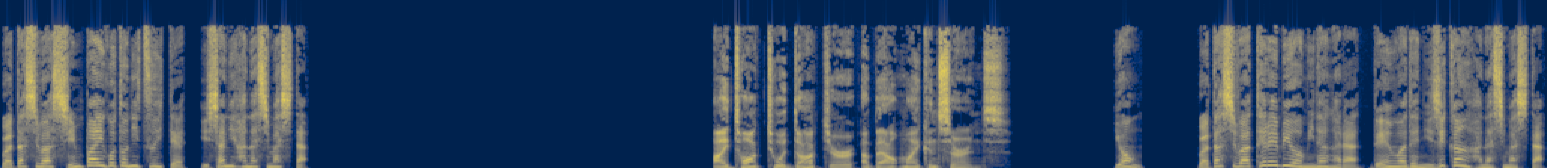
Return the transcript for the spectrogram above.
私は心配事について医者に話しました。I talked to a doctor about my concerns. 4、私はテレビを見ながら電話で2時間話しました。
